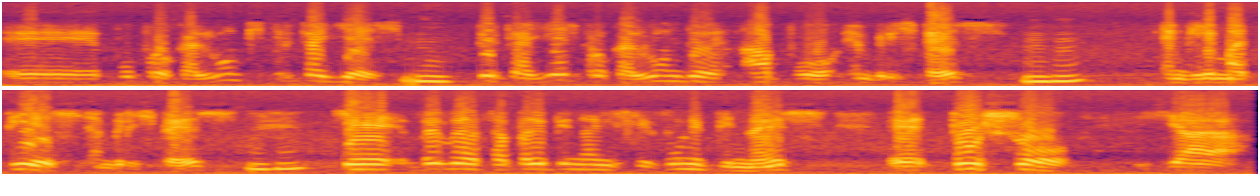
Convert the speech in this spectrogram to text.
ε, που προκαλούν τις πυρκαγιές. Mm. Πυρκαγιές προκαλούνται από εμπριστές, mm-hmm. εγκληματίες και βέβαια θα πρέπει να ενισχυθούν οι ποινές ε, τόσο για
